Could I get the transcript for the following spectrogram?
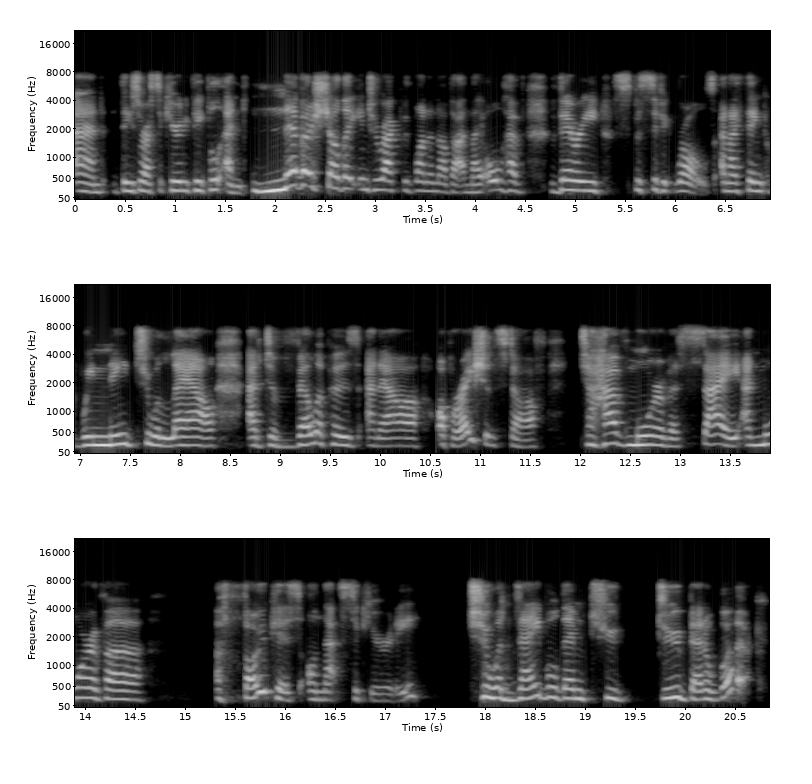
and these are our security people, and never shall they interact with one another. And they all have very specific roles. And I think we need to allow our developers and our operations staff to have more of a say and more of a, a focus on that security to enable them to do better work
